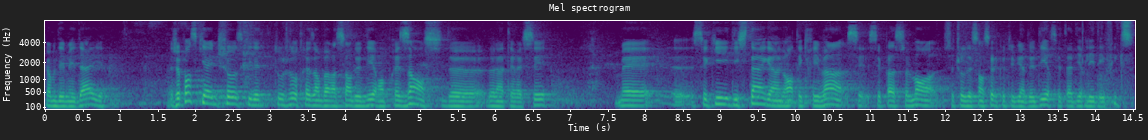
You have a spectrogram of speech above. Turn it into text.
comme des médailles. Je pense qu'il y a une chose qu'il est toujours très embarrassant de dire en présence de, l'intéressé, mais euh, ce qui distingue un grand écrivain, ce n'est pas seulement cette chose essentielle que tu viens de dire, c'est-à-dire l'idée fixe.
